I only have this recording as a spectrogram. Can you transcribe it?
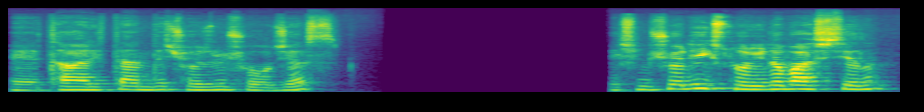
e, tarihten de çözmüş olacağız. Şimdi şöyle ilk soruyla başlayalım.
